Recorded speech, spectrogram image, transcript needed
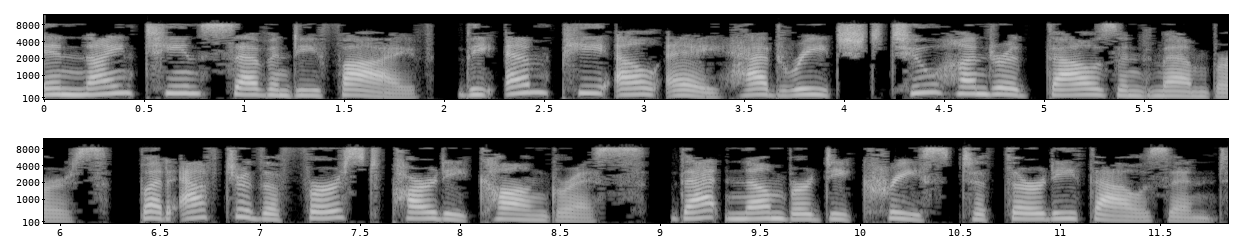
In 1975, the MPLA had reached 200,000 members, but after the first party congress, that number decreased to 30,000.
